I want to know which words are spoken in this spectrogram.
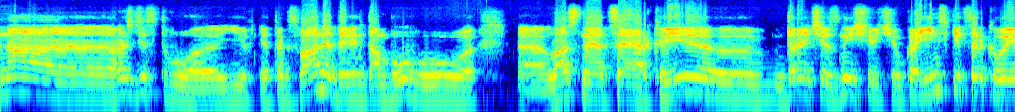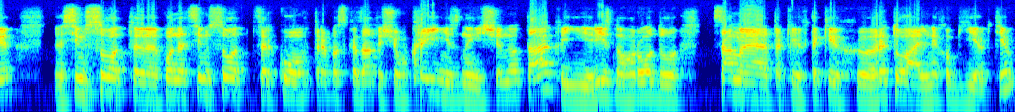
на е, Рождество їхнє так зване, де він там був у власне церкві, е, до речі, знищуючи українські церкви. 700, е, понад 700 церков, треба сказати, що в Україні знищено, так, і різного роду саме таких таких е, ритуальних об'єктів.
